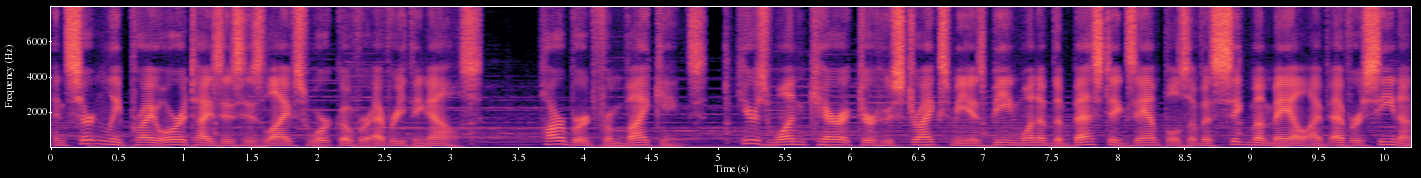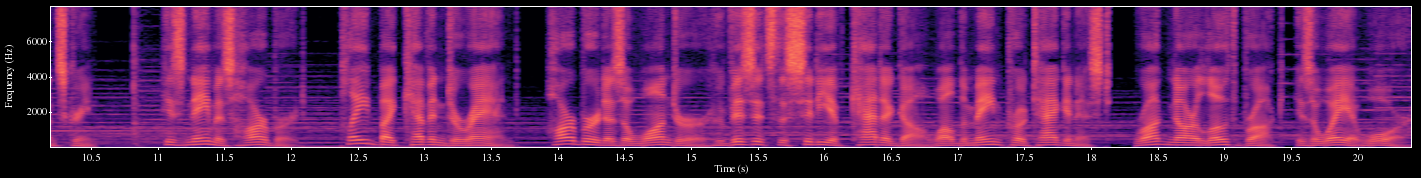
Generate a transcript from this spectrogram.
and certainly prioritizes his life's work over everything else. Harbard from Vikings. Here's one character who strikes me as being one of the best examples of a Sigma male I've ever seen on screen. His name is Harbard. Played by Kevin Durand, Harbard is a wanderer who visits the city of Kattegat while the main protagonist, Ragnar Lothbrok, is away at war.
